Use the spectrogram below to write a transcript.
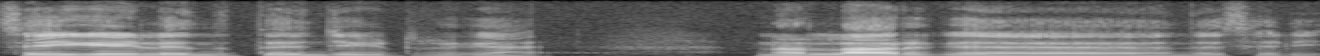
செய்கையிலேருந்து தெரிஞ்சுக்கிட்டு இருக்கேன். நல்லா இருக்கு இந்த செடி.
